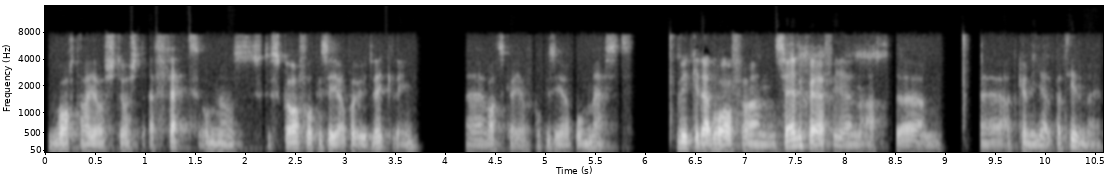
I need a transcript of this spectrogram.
vart har jag störst effekt om jag ska fokusera på utveckling? Uh, vart ska jag fokusera på mest? Vilket är bra för en säljchef igen att, um, Eh, att kunna hjälpa till med.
